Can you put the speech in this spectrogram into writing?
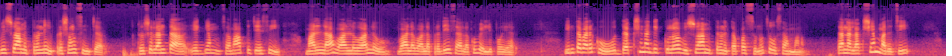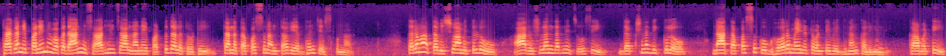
విశ్వామిత్రుణ్ణి ప్రశంసించారు. ఋషులంతా యజ్ఞం సమాప్తి చేసి మళ్ళా వాళ్ళు వాళ్ళు వాళ్ళ వాళ్ళ ప్రదేశాలకు వెళ్ళిపోయారు. ఇంతవరకు దక్షిణ దిక్కులో విశ్వామిత్రుని తపస్సును చూసాం మనం. తన లక్ష్యం మరచి తగని పనిని ఒకదాన్ని సాధించాలననే పట్టుదలతోటి తన తపస్సునంతా వ్యర్థం చేసుకున్నాడు. తర్వాత విశ్వామిత్రుడు ఆ ఋషులందరినీ చూసి దక్షిణ దిక్కులో నా తపస్సుకు ఘోరమైనటువంటి విఘ్నం కలిగింది. కాబట్టి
